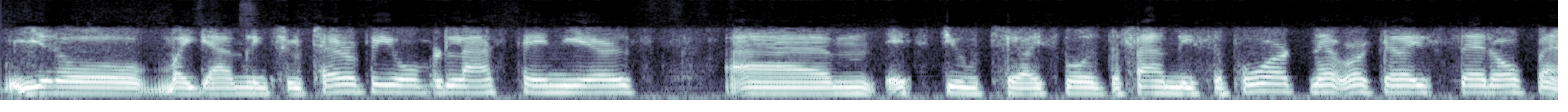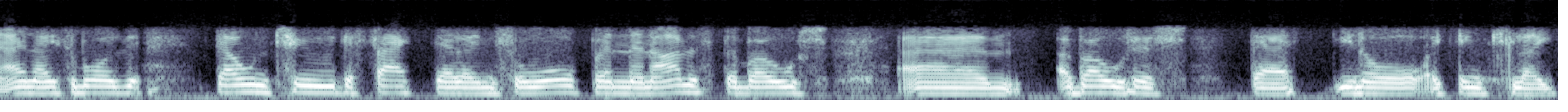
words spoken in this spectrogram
you know, my gambling through therapy over the last ten years. Um, it's due to, I suppose, the family support network that I've set up, and, and I suppose down to the fact that I'm so open and honest about um, about it. That you know, I think like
